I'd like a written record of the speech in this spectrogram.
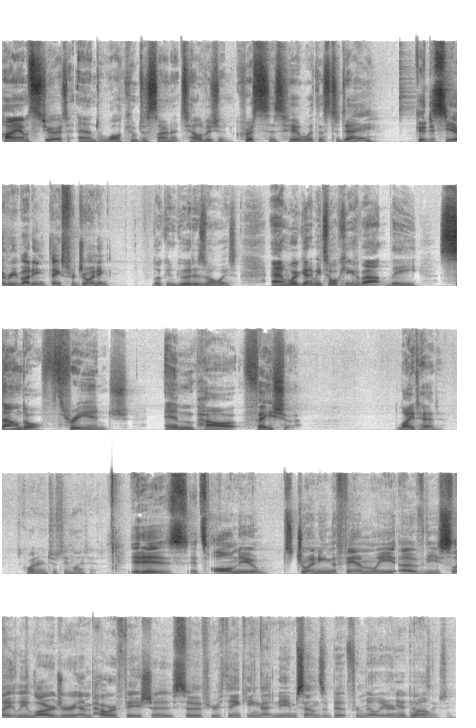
Hi, I'm Stuart, and welcome to SirenNet Television. Chris is here with us today. Good to see everybody. Thanks for joining. Looking good as always. And we're going to be talking about the Soundoff 3 inch M Power fascia light head. It's quite an interesting light head. It is. It's all new. It's joining the family of the slightly larger M Power fascias. So if you're thinking that name sounds a bit familiar. Yeah, it does well, actually.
